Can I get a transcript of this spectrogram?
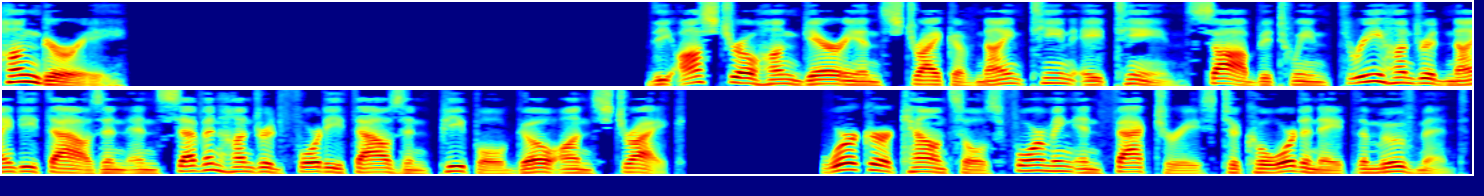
Hungary The Austro-Hungarian strike of 1918 saw between 390,000 and 740,000 people go on strike. Worker councils forming in factories to coordinate the movement.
